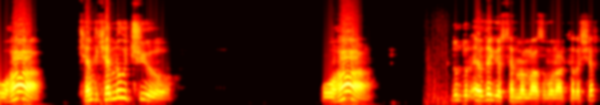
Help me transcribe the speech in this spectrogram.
Oha! Kendi kendine uçuyor. Oha! Dur dur evde göstermem lazım onu arkadaşlar.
